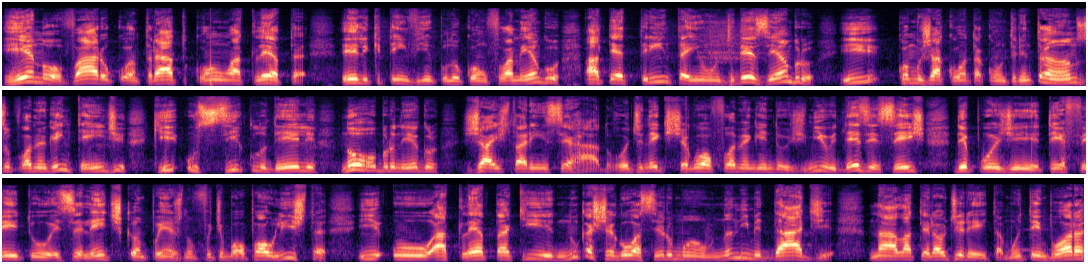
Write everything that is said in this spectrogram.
renovar o contrato com o atleta. Ele que tem vínculo com o Flamengo até 31 de dezembro e, como já conta com 30 anos, o Flamengo entende que o ciclo dele no rubro-negro já estaria encerrado. Rodinei que chegou ao Flamengo em 2016, depois de ter feito excelentes campanhas no futebol paulista e o atleta que nunca chegou a ser uma unanimidade na lateral direita, muito embora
